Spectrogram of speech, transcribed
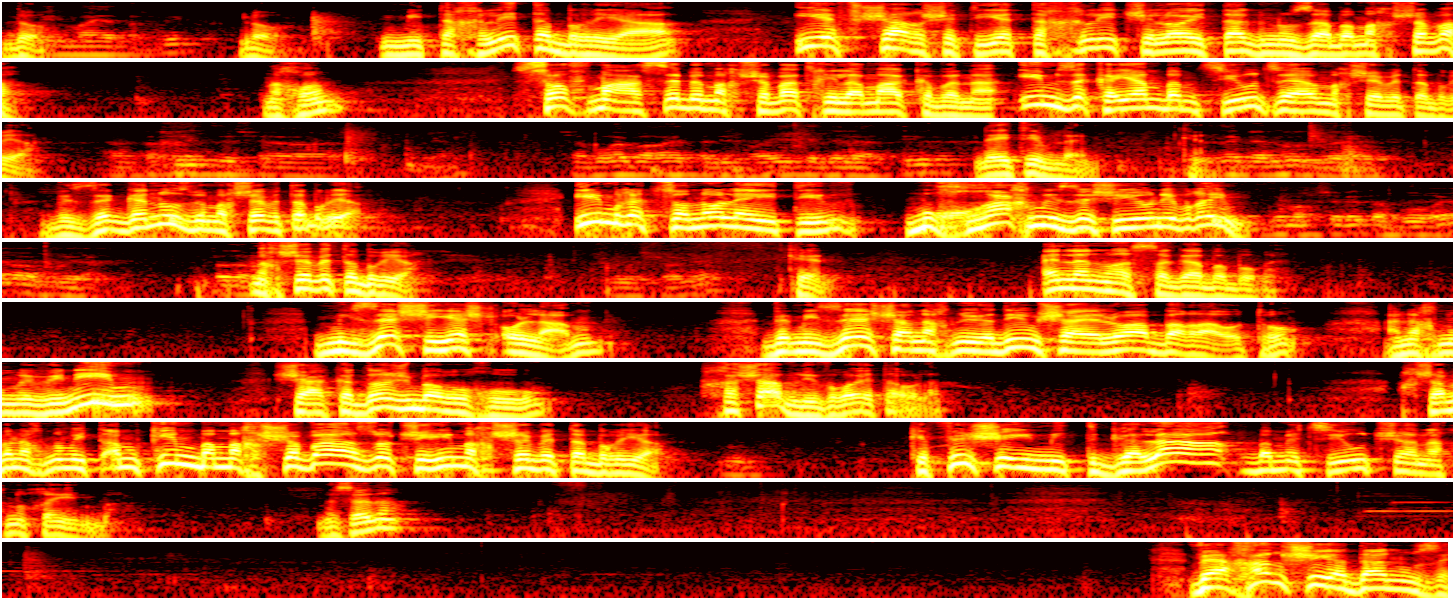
לא. להבין מהי התכלית? לא. מתכלית הבריאה, אי אפשר שתהיה תכלית שלא הייתה גנוזה במחשבה. נכון? סוף מעשה במחשבה תחילה, מה הכוונה? אם זה קיים במציאות, זה היה במחשבת הבריאה. התכלית זה שה... שהבורא ברא את הנבראים כדי להטיב, להיטיב להם. כן. גנוז. וזה גנוז במחשבת הבריאה. אם רצונו להיטיב, מוכרח מזה שיהיו נבראים. זה מחשבת הבורא או הבריאה? מחשבת הבריאה. כן. אין לנו השגה בבורא. מזה שיש עולם, ומזה שאנחנו יודעים שהאלוה ברא אותו, אנחנו מבינים שהקדוש ברוך הוא חשב לברוא את העולם. עכשיו אנחנו מתעמקים במחשבה הזאת שהיא מחשבת הבריאה, כפי שהיא מתגלה במציאות שאנחנו חיים בה. בסדר? ואחר שידענו זה,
